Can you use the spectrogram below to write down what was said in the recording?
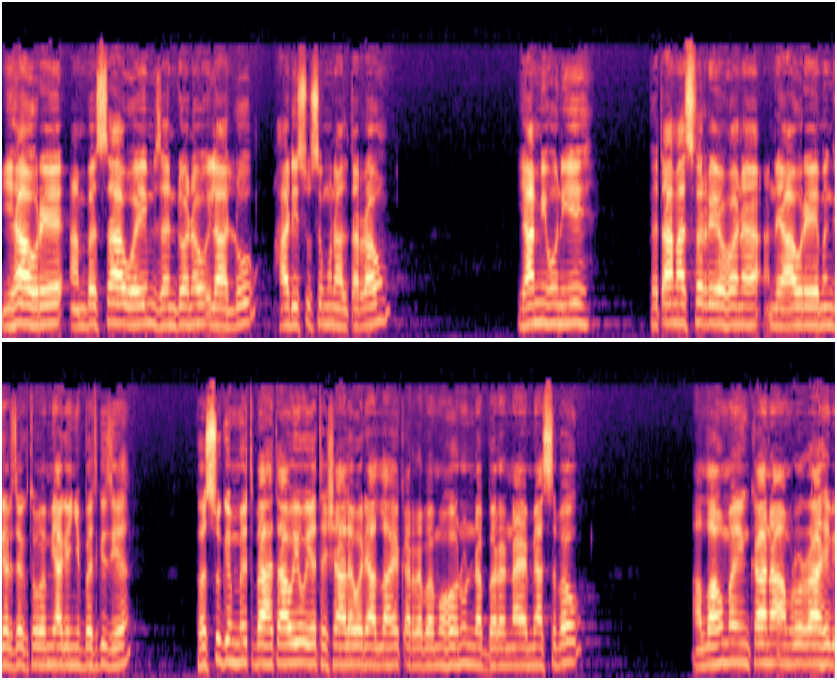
ይህ አውሬ አንበሳ ወይም ዘንዶ ነው ይላሉ። ሀዲሱ ስሙን አልጠራውም ያም ይሁን ይህ በጣም አስፈሪ የሆነ አውሬ መንገድ ዘግቶ በሚያገኝበት ጊዜ በሱ ግምት ባህታዊው የተሻለ ወደ አላህ የቀረበ መሆኑን ነበረና የሚያስበው አላሁመ ኢንካነ አምሩ ራሂቢ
